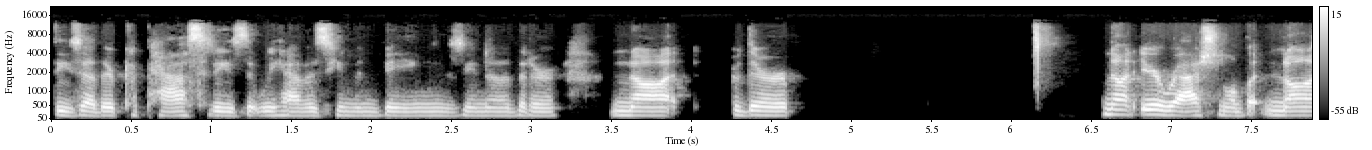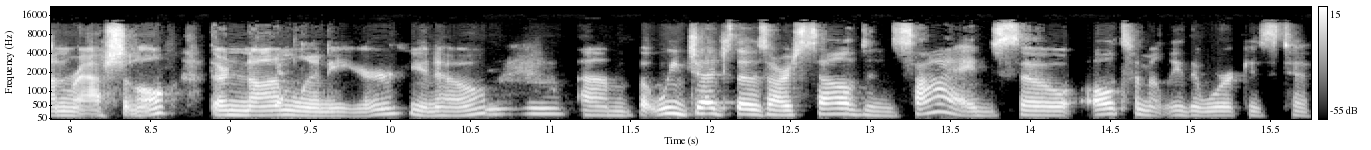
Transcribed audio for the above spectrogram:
these other capacities that we have as human beings you know that are not they're not irrational but non-rational. They're non-linear you know? Mhm. um, but we judge those ourselves inside. So ultimately the work is to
